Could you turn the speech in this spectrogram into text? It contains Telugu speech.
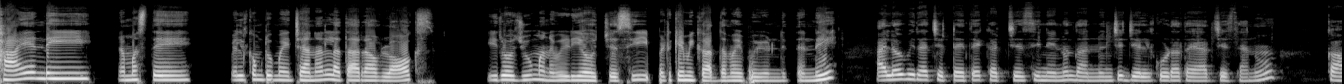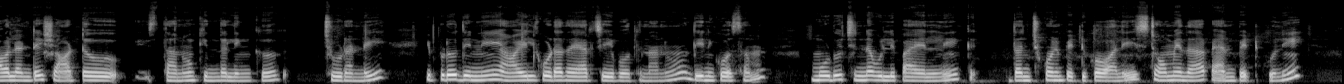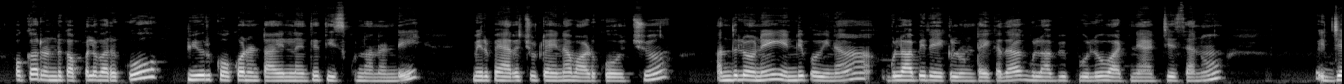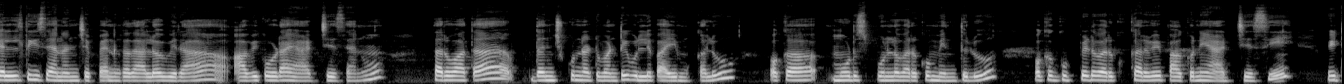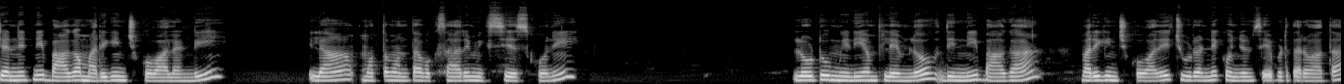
హాయ్ అండి. నమస్తే. Welcome to my channel లతారా vlogs. ఈరోజు మన వీడియో వచ్చేసి ఇప్పటికే మీకు అర్థమైపోయి ఉండిద్దండి. అలోవెరా చెట్టు అయితే కట్ చేసి నేను దాని నుంచి జెల్ కూడా తయారు చేశాను. కావాలంటే షార్ట్ ఇస్తాను కింద లింక్ చూడండి. ఇప్పుడు దీన్ని ఆయిల్ కూడా తయారు చేయబోతున్నాను. దీనికోసం మూడు చిన్న ఉల్లిపాయల్ని దంచుకొని పెట్టుకోవాలి. స్టవ్ మీద ప్యాన్ పెట్టుకుని ఒక రెండు కప్పుల వరకు ప్యూర్ కోకోనట్ ఆయిల్ని అయితే తీసుకున్నానండి. మీరు పారాచూట్ అయినా వాడుకోవచ్చు. అందులోనే ఎండిపోయిన గులాబీ రేకులు ఉంటాయి కదా గులాబీ పూలు వాటిని యాడ్ చేశాను. జెల్ తీసానని చెప్పాను కదా అలోవెరా అవి కూడా యాడ్ చేశాను. తర్వాత దంచుకున్నటువంటి ఉల్లిపాయ ముక్కలు ఒక మూడు స్పూన్ల వరకు మెంతులు ఒక గుప్పెడు వరకు కరివేపాకుని యాడ్ చేసి వీటన్నిటిని బాగా మరిగించుకోవాలండి. ఇలా మొత్తం అంతా ఒకసారి మిక్స్ చేసుకొని లో టు మీడియం ఫ్లేమ్లో దీన్ని బాగా మరిగించుకోవాలి. చూడండి కొంచెం సేపటి తర్వాత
